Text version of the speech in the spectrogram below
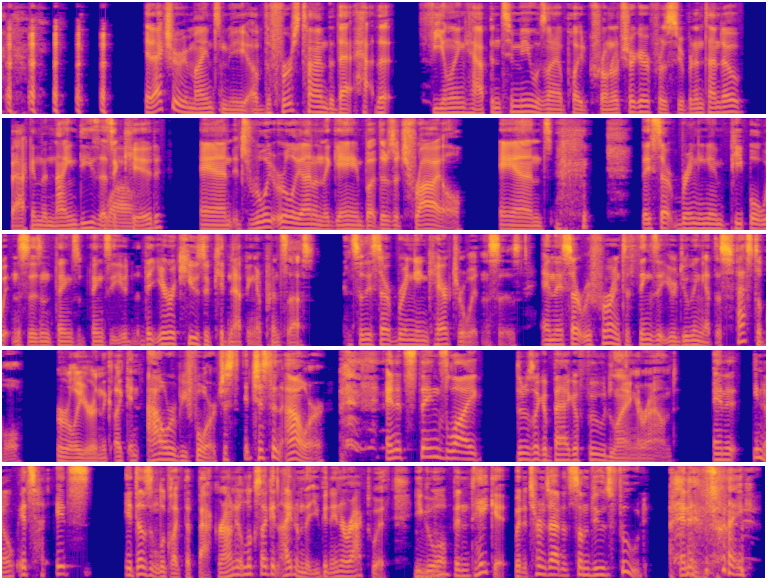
it actually reminds me of the first time that that, ha- that feeling happened to me was when I played Chrono Trigger for the Super Nintendo back in the 90s as Wow. a kid. And it's really early on in the game, but there's a trial and they start bringing in people, witnesses and things of things that you, that you're accused of kidnapping a princess. And so they start bringing character witnesses and they start referring to things that you're doing at this festival earlier in the, like an hour before, just, it's just an hour. and it's things like there's like a bag of food laying around and it, you know, it's, it's, it doesn't look like the background. It looks like an item that you can interact with. You go Mhm. up and take it, but it turns out it's some dude's food. And it's like,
